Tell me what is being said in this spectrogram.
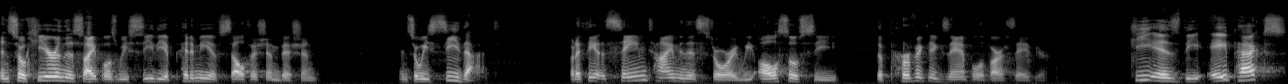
And so here in the disciples, we see the epitome of selfish ambition. And so we see that. But I think at the same time in this story, we also see the perfect example of our Savior. He is the apex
